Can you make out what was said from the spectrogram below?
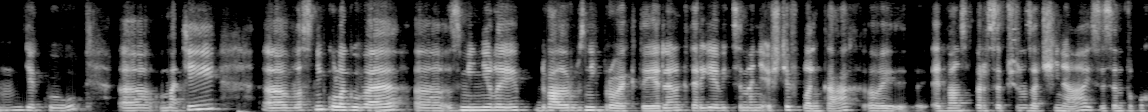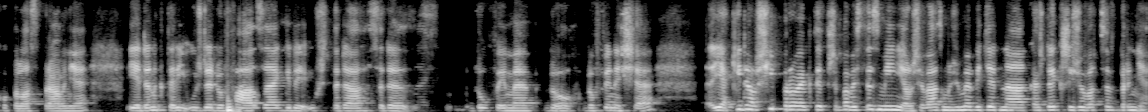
Hm, Děkuju. Uh, Matěj, uh, vlastně kolegové uh, zmínili dva různých projekty. Jeden, který je víceméně ještě v plenkách, Advanced Perception začíná, jestli jsem to pochopila správně. Jeden, který už jde do fáze, kdy už teda se jde, doufejme, do, do finiše. Jaký další projekty, třeba vy jste zmínil, že vás můžeme vidět na každé křižovatce v Brně.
